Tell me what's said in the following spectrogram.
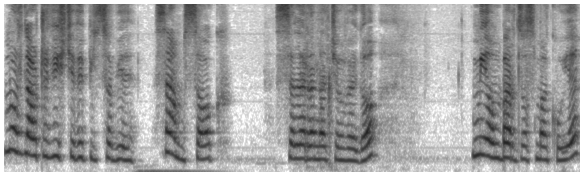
Można oczywiście wypić sobie sam sok z selera naciowego. Mi on bardzo smakuje,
